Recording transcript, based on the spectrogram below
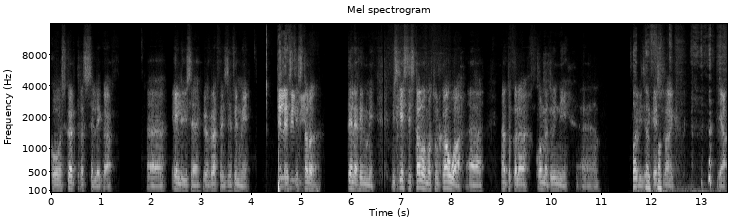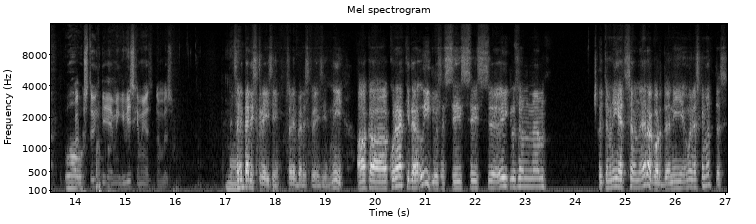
koos Kurt Russelliga äh, Elvise biograafilise filmi telefilmi. talu, telefilmi, mis kestis talumatult kaua äh,, natuke üle kolme tunni äh,. Oli see fuck? kestusaeg. jah, Vau, kaks tundi ja mingi viiskümmend minutit umbes. see oli päris crazy, see oli päris crazy. nii, aga kui rääkida õiglusest, siis, siis õiglus on ähm, ütleme nii, et see on erakordne nii mõneski mõttes.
